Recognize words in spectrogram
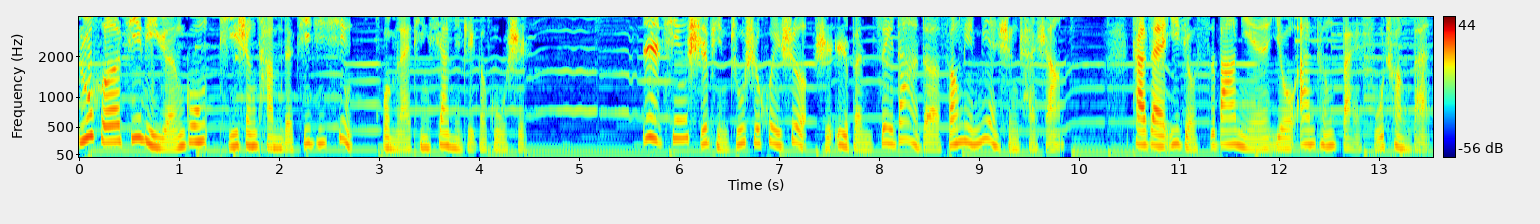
如何激励员工，提升他们的积极性？我们来听下面这个故事。日清食品株式会社是日本最大的方便面生产商，它在1948年由安藤百福创办。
